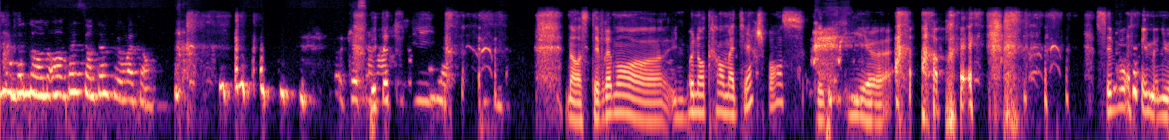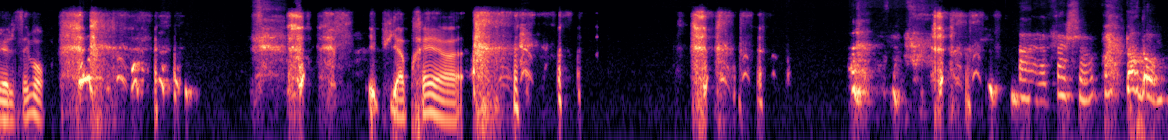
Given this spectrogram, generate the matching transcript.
non, non, non, on patiente un peu, on attend. ok, ça marche. non, c'était vraiment euh, une bonne entrée en matière, je pense. Et puis euh, après, c'est bon, Emmanuel, c'est bon. Et puis après, euh, Pardon.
